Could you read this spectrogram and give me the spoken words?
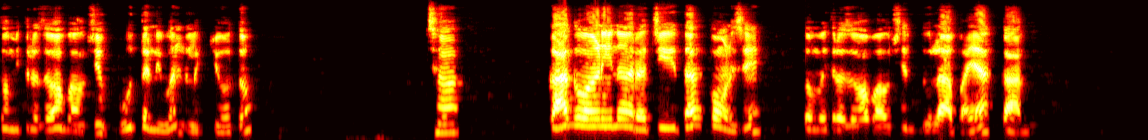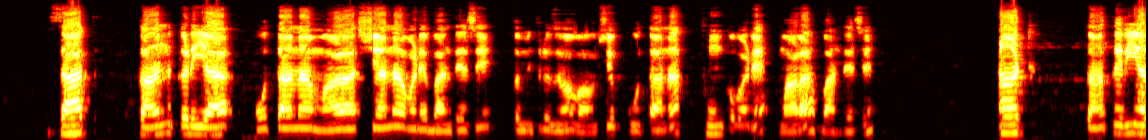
તો મિત્રો જવાબ આવશે ભૂત નિબંધ લખ્યો હતો. છ, કાગવાણીના રચયિતા કોણ છે? તો મિત્રો જવાબ આવશે દુલાભાયા કાગ. સાત, કાનકડિયા પોતાના માળા શ્યાના વડે બાંધે છે? તો મિત્રો જવાબ આવશે પોતાના થૂંક વડે માળા બાંધે છે. આઠ, કાંકરિયા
